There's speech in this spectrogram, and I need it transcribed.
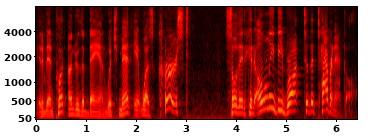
It had been put under the ban, which meant it was cursed so that it could only be brought to the tabernacle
